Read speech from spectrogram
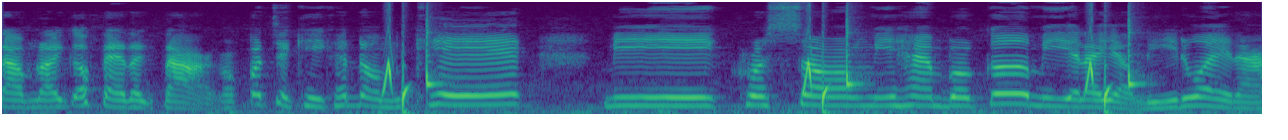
ตามร้านกาแฟต่างๆ เขาก็จะมีขนมเค้ก มีครัวซอง มีแฮมเบอร์เกอร์ มีอะไรอย่างนี้ด้วยนะ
